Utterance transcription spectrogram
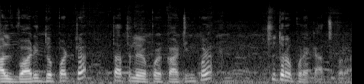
আল বডি দোপাট্টা, তাঁতুলের উপরে কাটিং করা, সুতোর উপরে কাজ করা।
